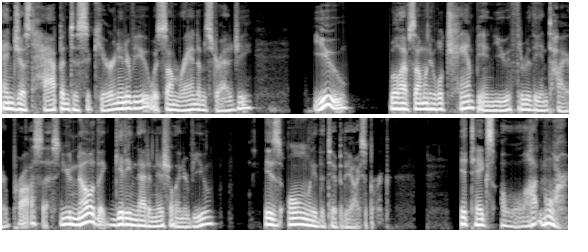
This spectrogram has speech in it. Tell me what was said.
and just happened to secure an interview with some random strategy, you will have someone who will champion you through the entire process. You know that getting that initial interview is only the tip of the iceberg. It takes a lot more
